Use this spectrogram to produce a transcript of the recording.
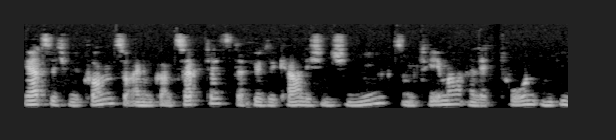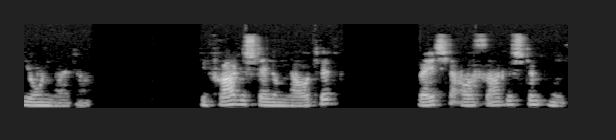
Herzlich willkommen zu einem Konzepttest der physikalischen Chemie zum Thema Elektron- und Ionenleiter. Die Fragestellung lautet: Welche Aussage stimmt nicht?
